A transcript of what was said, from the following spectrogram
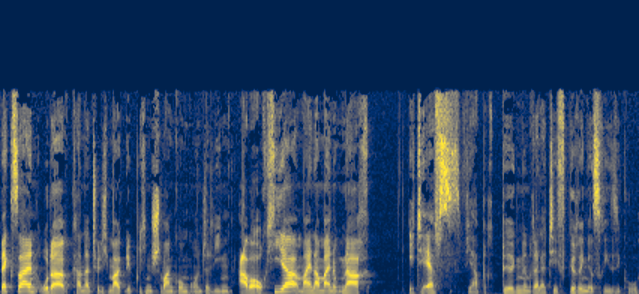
weg sein oder kann natürlich marktüblichen Schwankungen unterliegen. Aber auch hier, meiner Meinung nach, ETFs ja, birgen ein relativ geringes Risiko.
